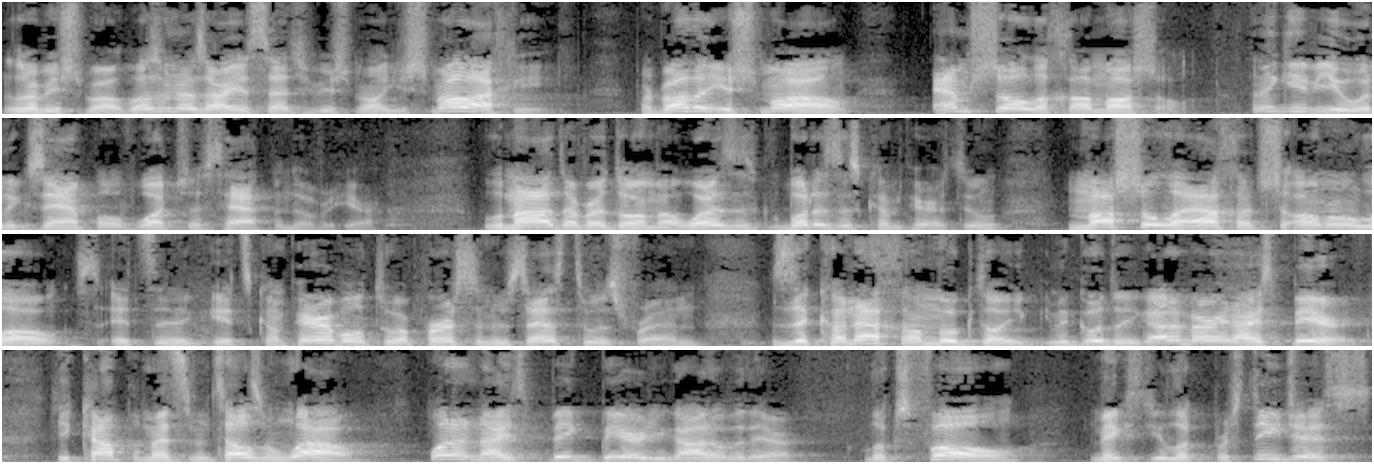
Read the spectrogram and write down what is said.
Rabbi Yishmael. Elazar ben Azariah said to Rabbi Yishmael, Yishmael Achi, my brother Yishmael, Emshal Lecha Mashal. Let me give you an example of what just happened over here. What is this, what does this compare to? La'echad lo, it's, it's comparable to a person who says to his friend, you got a very nice beard. He compliments him and tells him, wow, what a nice big beard you got over there. Looks full, makes you look prestigious.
